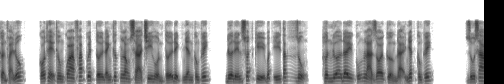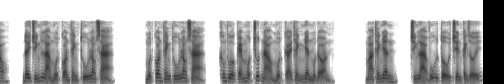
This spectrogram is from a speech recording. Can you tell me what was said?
cần phải lúc, có thể thông qua pháp quyết tới đánh thức long xà chi hồn tới địch nhân công kích, đưa đến xuất kỳ bất ý tác dụng, hơn nữa đây cũng là roi cường đại nhất công kích. Dù sao, đây chính là một con thánh thú long xà. Một con thánh thú long xà, không thua kém một chút nào một cái thánh nhân một đòn. Mà thánh nhân, chính là vũ tổ trên cảnh giới.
